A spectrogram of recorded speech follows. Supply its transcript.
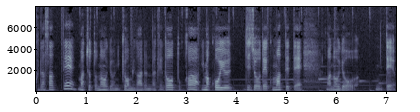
くださって、まあ、ちょっと農業に興味があるんだけどとか今こういう事情で困ってて、まあ、農業で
